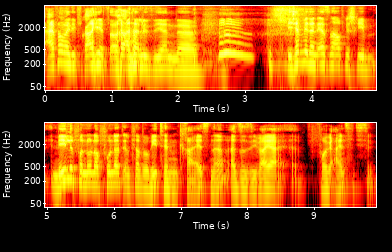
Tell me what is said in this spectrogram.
einfach mal die Frage jetzt auch analysieren. äh. Ich habe mir dann erstmal aufgeschrieben, Nele von 0 auf 100 im Favoritinnenkreis, ne? Also sie war ja äh, Folge 1, hatte ich sie,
